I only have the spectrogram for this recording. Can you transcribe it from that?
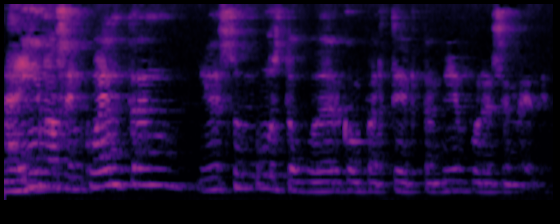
Ahí nos encuentran y es un gusto poder compartir también por ese medio.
